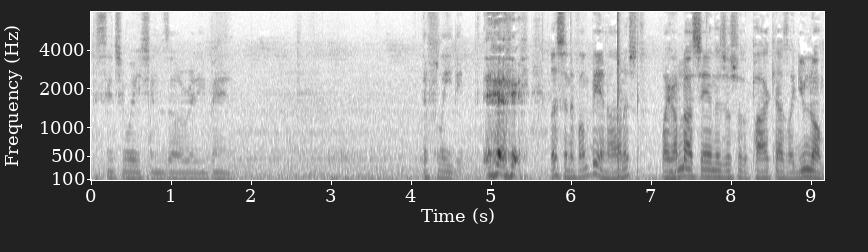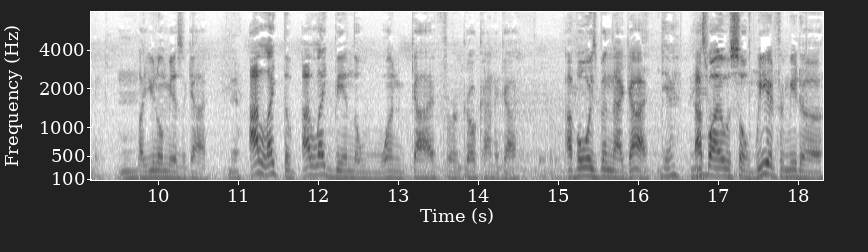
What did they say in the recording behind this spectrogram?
the situation's already been deflated. Listen, if I'm being honest, like I'm not saying this just for the podcast. Like you know me, Mhm. like you know me as a guy. Yeah. I like the I like being the one guy for a girl kind of guy. I've always been that guy. yeah, That's why it was so weird for me to.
